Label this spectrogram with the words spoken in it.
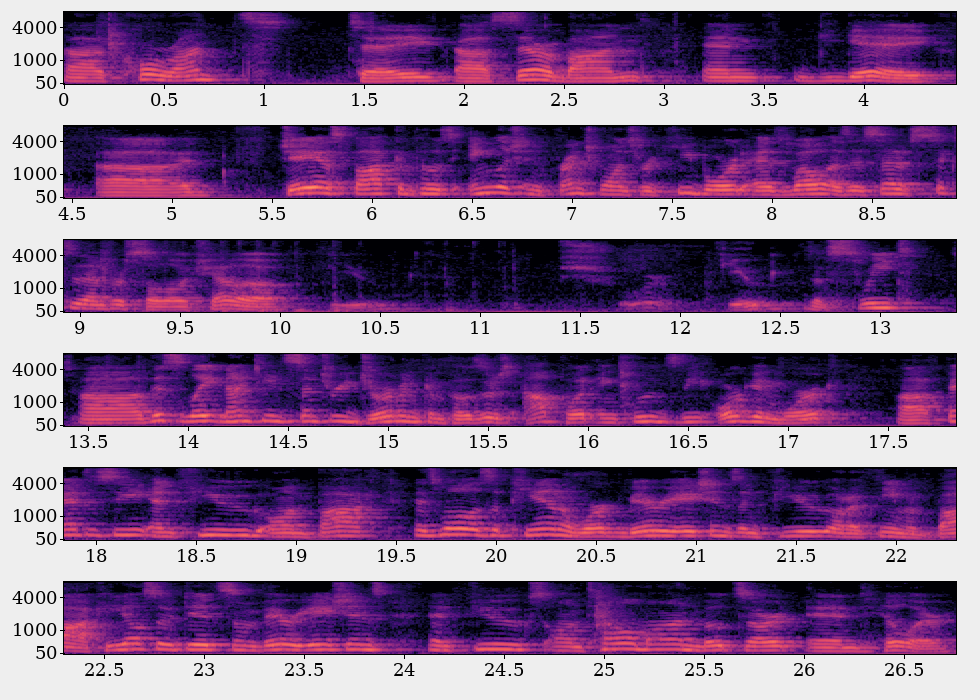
uh, courante, uh, sarabande, and gigue. Uh, J.S. Bach composed English and French ones for keyboard, as well as a set of six of them for solo cello. Fugue. Sure. Fugue. The suite. Uh, this late 19th century German composer's output includes the organ work, uh, Fantasy and Fugue on Bach, as well as the piano work, Variations and Fugue on a theme of Bach. He also did some variations and fugues on Telemann, Mozart, and Hiller.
